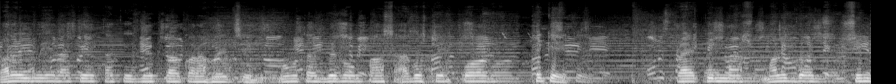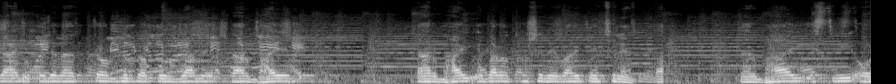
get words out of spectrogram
বারোই মে রাতে তাকে গ্রেপ্তার করা হয়েছে। মমতাজ বেগম পাঁচ আগস্টের পর থেকে প্রায় তিন মাস মালিকগঞ্জ সিংগাইর উপজেলার চরদুর্গাপুর গ্রামে তার ভাইয়ের তার ভাই এবারত হোসেনের বাড়িতে ছিলেন। তার- তার ভাই, স্ত্রী ও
